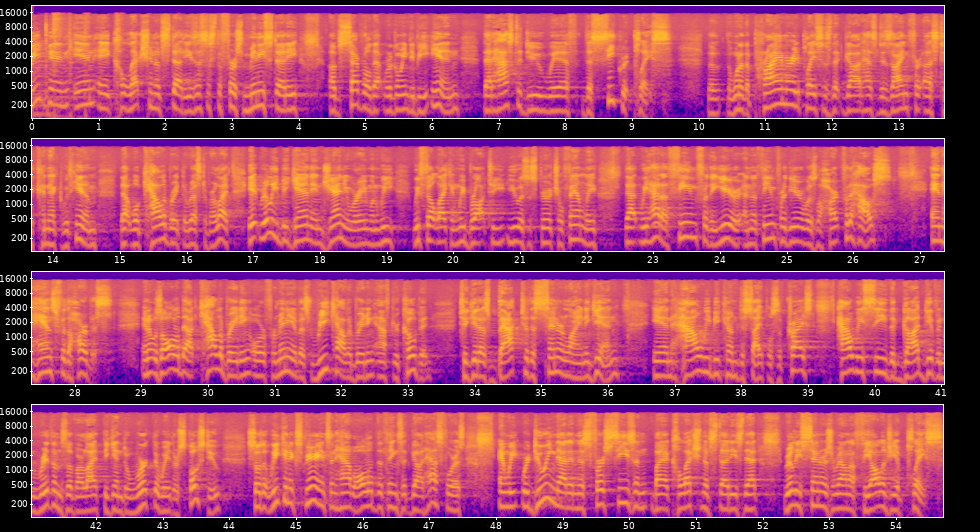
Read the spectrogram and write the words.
we've been in a collection of studies. This is the first mini study of several that we're going to be in that has to do with the secret place the, the, one of the primary places that God has designed for us to connect with Him that will calibrate the rest of our life. It really began in January when we, we felt like, and we brought to you as a spiritual family, that we had a theme for the year, and the theme for the year was the heart for the house and hands for the harvest. And it was all about calibrating, or for many of us, recalibrating after COVID to get us back to the center line again in how we become disciples of Christ, how we see the God given rhythms of our life begin to work the way they're supposed to, so that we can experience and have all of the things that God has for us. And we, are doing that in this first season by a collection of studies that really centers around a theology of place.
